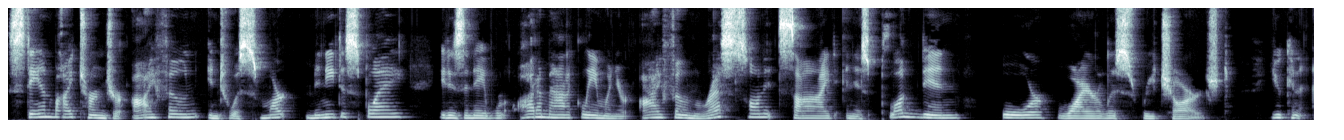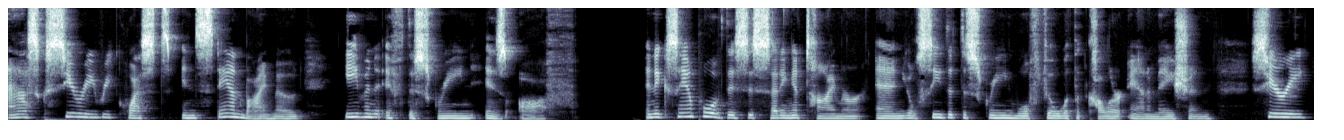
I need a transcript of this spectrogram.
Standby turns your iPhone into a smart mini display. It is enabled automatically and when your iPhone rests on its side and is plugged in or wireless recharged. You can ask Siri requests in standby mode even if the screen is off. An example of this is setting a timer, and you'll see that the screen will fill with a color animation. Siri,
